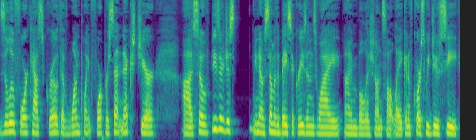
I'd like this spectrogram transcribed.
Zillow forecasts growth of 1.4% next year. Uh, so these are just you know, some of the basic reasons why I'm bullish on Salt Lake. And of course, we do see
